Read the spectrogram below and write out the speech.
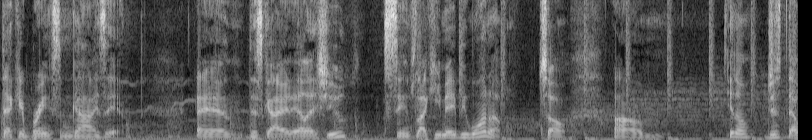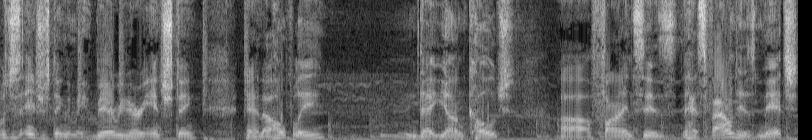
that can bring some guys in. And this guy at LSU seems like he may be one of them. So, um, you know, just that was just interesting to me. Very, very interesting. And uh, hopefully, that young coach uh, finds his has found his niche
